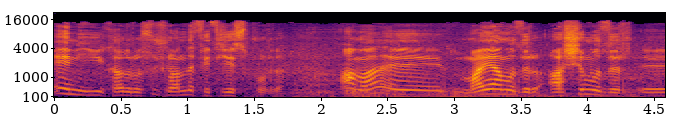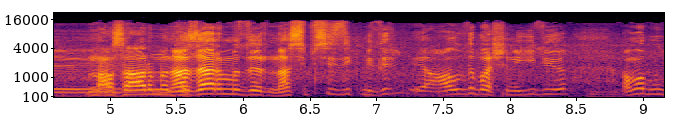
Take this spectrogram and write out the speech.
en iyi kadrosu şu anda Fethiye Spor'da. Ama e, maya mıdır, aşı mıdır, e, Nazar mıdır? nazar mıdır, nasipsizlik midir? E, aldı başını gidiyor. Ama bu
